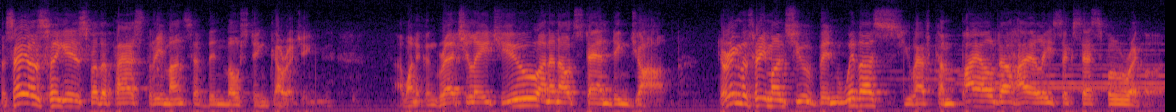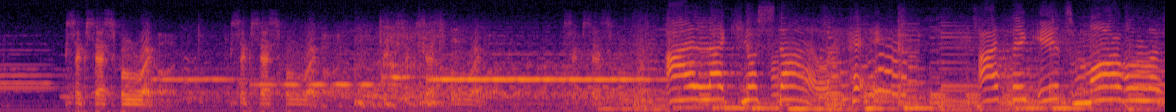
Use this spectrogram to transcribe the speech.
The sales figures for the past three months have been most encouraging. I want to congratulate you on an outstanding job. During the three months you've been with us, you have compiled a highly successful record. Successful record. Successful record. Successful record. Successful record. I like your style, hey. I think it's marvelous.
